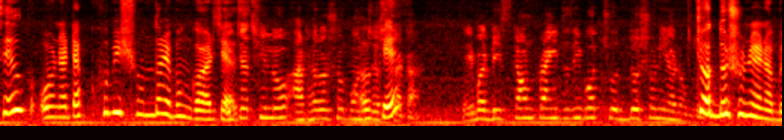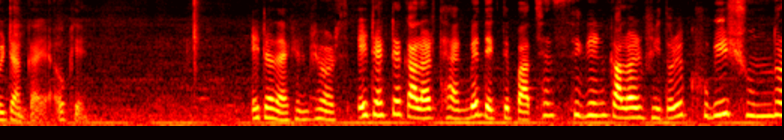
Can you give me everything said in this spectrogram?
সিল্ক ওড়নাটা খুবই সুন্দর এবং গর্জাস এটা ছিল আঠারোশো পঞ্চাশ Okay. টাকা। এবার ডিসকাউন্ট প্রাইস দিব চোদ্দশো নিরানব্বই। চোদ্দোশো নিরানব্বই টাকায় ওকে এটা দেখেন ভিউয়ার্স এটা একটা কালার থাকবে দেখতে পাচ্ছেন সিগ্রিন কালার ভিতরে খুবই সুন্দর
